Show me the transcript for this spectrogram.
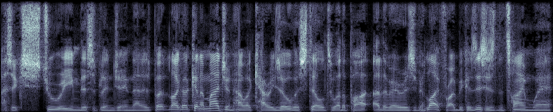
That's extreme discipline, James. That is, but like I can imagine how it carries over still to other part, other areas of your life, right? Because this is the time where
